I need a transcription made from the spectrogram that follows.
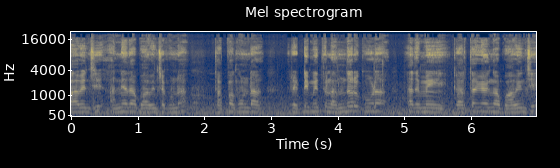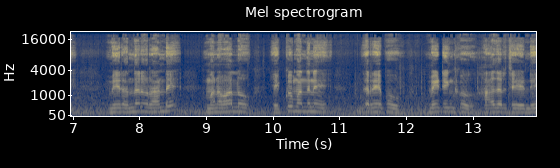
భావించి అన్యదా భావించకుండా తప్పకుండా రెడ్డి మిత్రులందరూ కూడా అది మీ కర్తవ్యంగా భావించి మీరందరూ రాండి. మన వాళ్ళు ఎక్కువ మందిని రేపు మీటింగ్కు హాజరు చేయండి.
